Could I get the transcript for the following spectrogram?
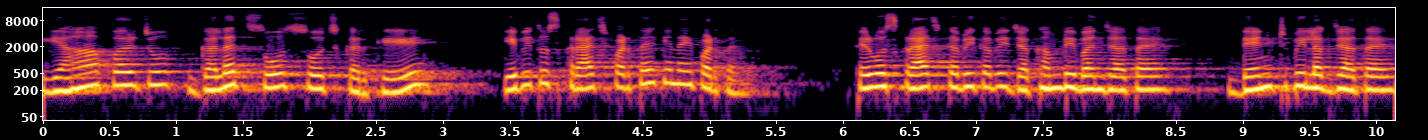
यहाँ पर जो गलत सोच सोच करके, ये भी तो स्क्रैच पड़ता है कि नहीं पड़ता है? फिर वो स्क्रैच कभी कभी जख्म भी बन जाता है डेंट भी लग जाता है।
